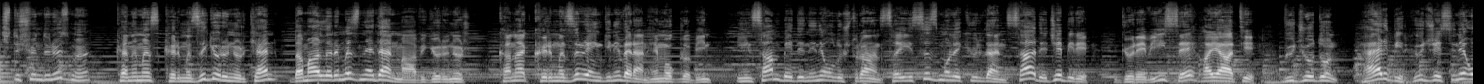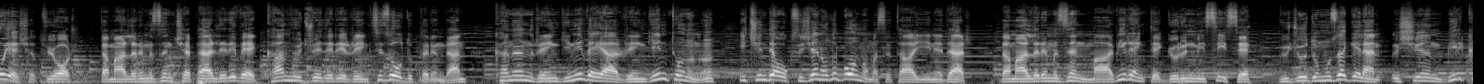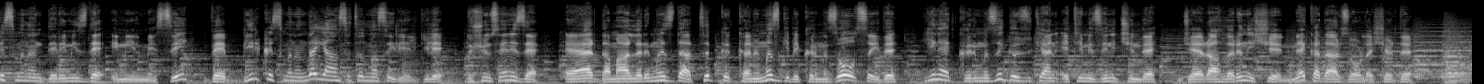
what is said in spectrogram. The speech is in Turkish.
Hiç düşündünüz mü? Kanımız kırmızı görünürken damarlarımız neden mavi görünür? Kana kırmızı rengini veren hemoglobin, insan bedenini oluşturan sayısız molekülden sadece biri. Görevi ise hayati. Vücudun her bir hücresini o yaşatıyor. Damarlarımızın çeperleri ve kan hücreleri renksiz olduklarından kanın rengini veya rengin tonunu içinde oksijen olup olmaması tayin eder. Damarlarımızın mavi renkte görünmesi ise vücudumuza gelen ışığın bir kısmının derimizde emilmesi ve bir kısmının da yansıtılması ile ilgili. Düşünsenize eğer damarlarımız da tıpkı kanımız gibi kırmızı olsaydı yine kırmızı gözüken etimizin içinde cerrahların işi ne kadar zorlaşırdı. Yeah.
